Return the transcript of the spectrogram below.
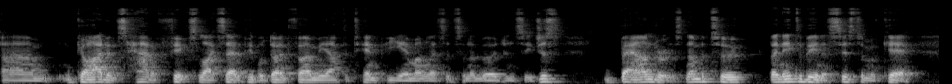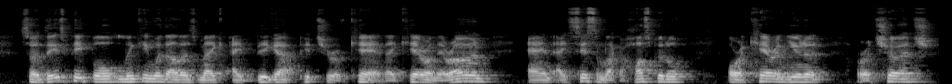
um, guidance how to fix. Like say to people, don't phone me after 10 p.m. unless it's an emergency. Just boundaries. Number two, they need to be in a system of care. So these people linking with others make a bigger picture of care. They care on their own and a system like a hospital or a caring unit or a church,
